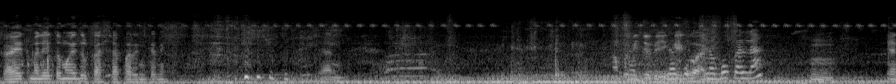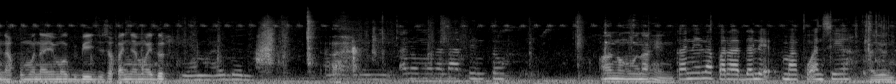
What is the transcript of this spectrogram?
Kahit mali ito mga idol, kasya pa rin kami. Yan. Ako video ba? Ikay ko ano? nabukal na? Hmm. Yan, ako muna yung magbibideo sa kanya mga idol. Yan mga idol. Ay, ano muna natin to? Anong unahin? Kanila para dali makuan siya. Ayun,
